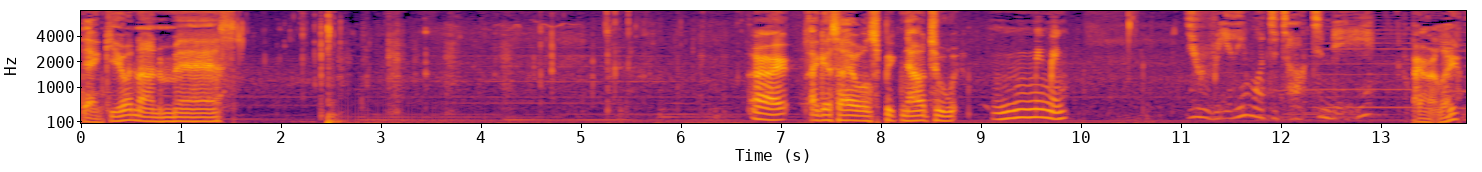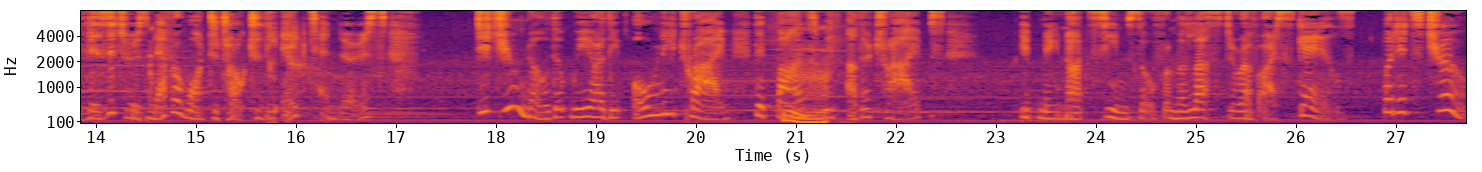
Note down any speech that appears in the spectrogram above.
Thank you, Anonymous. Alright, I guess I will speak now to Ming You really want to talk to me? apparently. Visitors never want to talk to the egg tenders. Did you know that we are the only tribe that bonds Hmm. with other tribes? It may not seem so from the luster of our scales, but it's true.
